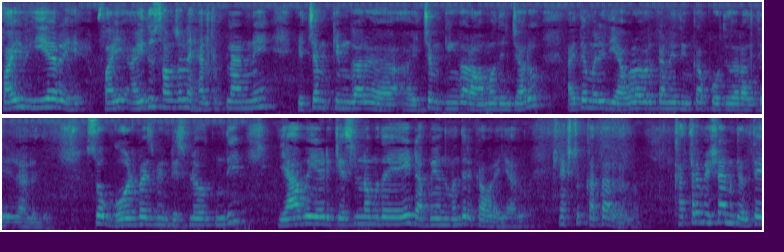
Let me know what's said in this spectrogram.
ఫైవ్ ఇయర్ ఫైవ్ ఐదు సంవత్సరాల హెల్త్ ప్లాన్ని హెచ్ఎం కిమ్ గారు హెచ్ఎం కింగ్ గారు ఆమోదించారు. అయితే మరి ఇది ఎవరెవరికి అనేది ఇంకా పూర్తి వివరాలు తెలియరాలేదు. సో గోల్డ్ ప్రైస్ మీకు డిస్ప్లే అవుతుంది. యాభై ఏడు కేసులు నమోదయ్యాయి డెబ్బై ఎనిమిది మంది రికవర్ అయ్యారు. నెక్స్ట్ ఖతార్ వెళ్దాం. ఖతర్ విషయానికి వెళ్తే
